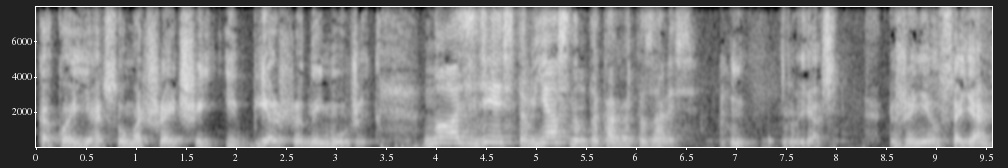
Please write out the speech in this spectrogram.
Какой я сумасшедший и бешеный мужик. Ну а здесь-то, в Ясном-то как оказались? Хм, ну, ясно. Женился я,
